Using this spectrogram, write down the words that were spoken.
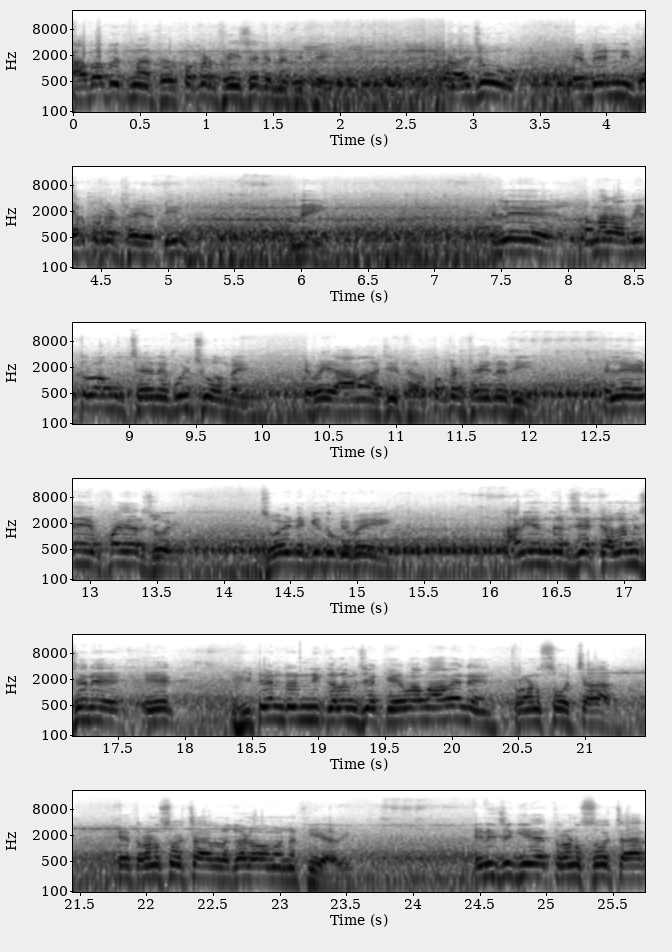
આ બાબતમાં ધરપકડ થઈ છે કે નથી થઈ? પણ હજુ એ બેનની ધરપકડ થઈ હતી? નહીં. એટલે અમારા મિત્રો અમુક છે એને પૂછ્યું અમે કે ભાઈ, આમાં હજી ધરપકડ થઈ નથી? એટલે એણે એફઆઈઆર જોઈ. જોઈને કીધું કે ભાઈ, આની અંદર જે કલમ છે ને, એ હિટ એન્ડ રનની કલમ જે કહેવામાં આવે ને, ત્રણસો ચાર, એ ત્રણસો ચાર લગાડવામાં નથી આવી. એની જગ્યાએ ત્રણસો ચાર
